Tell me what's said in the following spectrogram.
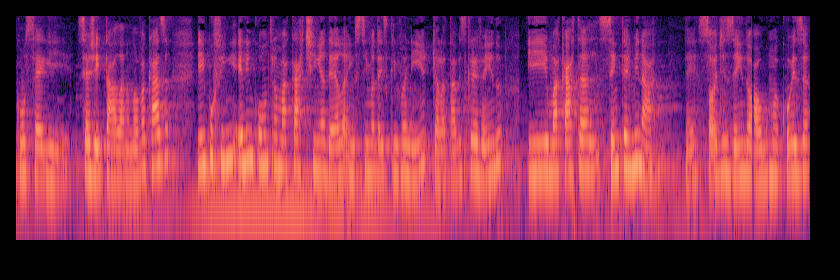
consegue se ajeitar lá na nova casa, e aí por fim ele encontra uma cartinha dela em cima da escrivaninha que ela estava escrevendo e uma carta sem terminar, né? Só dizendo alguma coisa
